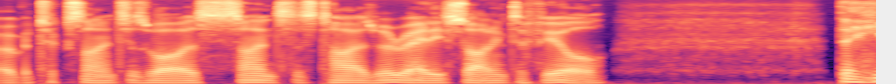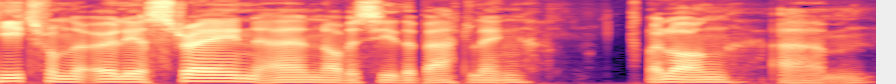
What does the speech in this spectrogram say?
overtook Sainz as well as Sainz's tires were really starting to feel the heat from the earlier strain and obviously the battling along. Um,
